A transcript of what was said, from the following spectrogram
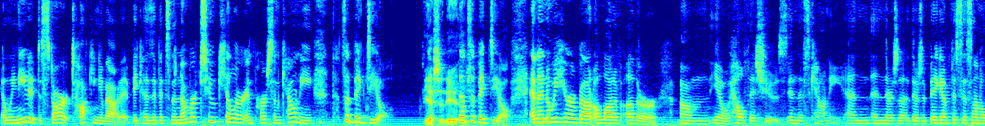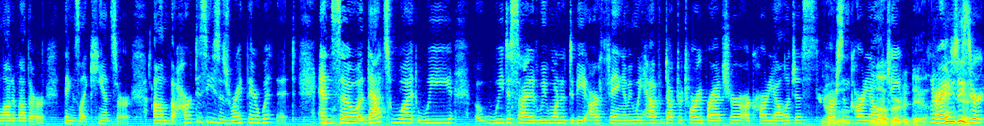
and we needed to start talking about it because if it's the number 2 killer in Person County, that's a big deal. Yes, it is. That's a big deal. And I know we hear about a lot of other, um, you know, health issues in this county, and, and there's a there's a big emphasis on a lot of other things like cancer. Um, but heart disease is right there with it, and so that's what we we decided we wanted to be our thing. I mean, we have Dr. Tori Bradshaw, our cardiologist, Oh, person love cardiology. her to death. Right? She's Yeah. your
